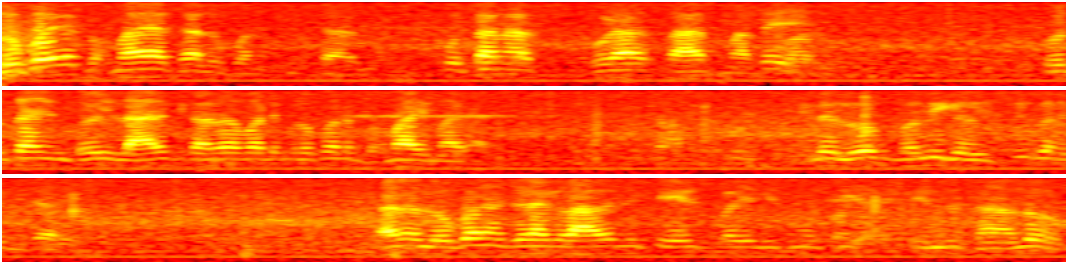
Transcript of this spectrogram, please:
લોકોએ ભમાયા હતા લોકોને પોતાના થોડા સાથ માટે પોતાની થોડી લાલચ કાઢવા માટે લોકોને ભમાઈ માર્યા. એટલે લોક ભમી ગયું. શું કરે બિચારું? અને લોકોને જરાક લાવેલી તેલ પડેલી હિન્દુસ્તાન લોક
